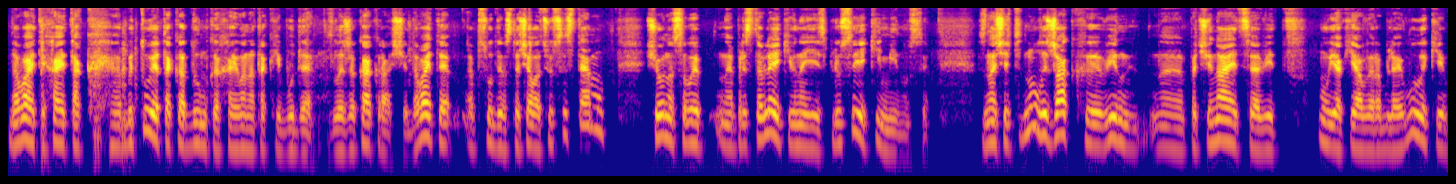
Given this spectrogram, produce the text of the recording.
давайте, хай так битує така думка, хай вона так і буде з лежака краще. Давайте обсудимо спочатку цю систему, що вона собою е, представляє, які в неї є плюси, які мінуси. Значить, ну, лежак е, він е, починається від, ну, як я виробляю вулики,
